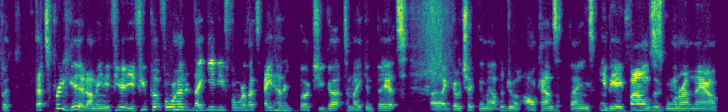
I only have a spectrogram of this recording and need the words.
But that's pretty good. I mean if you if you put 400 they give you four that's 800 bucks you got to making bets. Uh, go check them out. They're doing all kinds of things. Nba finals is going right now.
